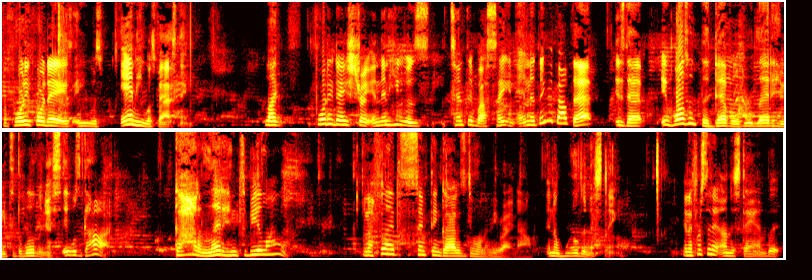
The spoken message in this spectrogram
for 44 days and he was and he was fasting. Like 40 days straight and then he was tempted by Satan. And the thing about that is that it wasn't the devil who led him to the wilderness. It was God. God led him to be alone. And I feel like it's the same thing God is doing to me right now in a wilderness thing. And at first I didn't understand, but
